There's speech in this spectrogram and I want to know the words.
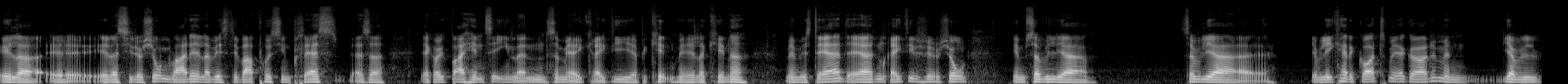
eller, øh, eller situationen var det, eller hvis det var på sin plads, altså, jeg kan jo ikke bare hen til en eller anden, som jeg ikke rigtig er bekendt med, eller kender men hvis det er, det er den rigtige situation, jamen så vil jeg, så vil jeg, øh, jeg vil ikke have det godt med at gøre det, men jeg vil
